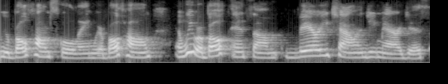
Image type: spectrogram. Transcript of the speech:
We were both homeschooling. We were both home, and we were both in some very challenging marriages.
